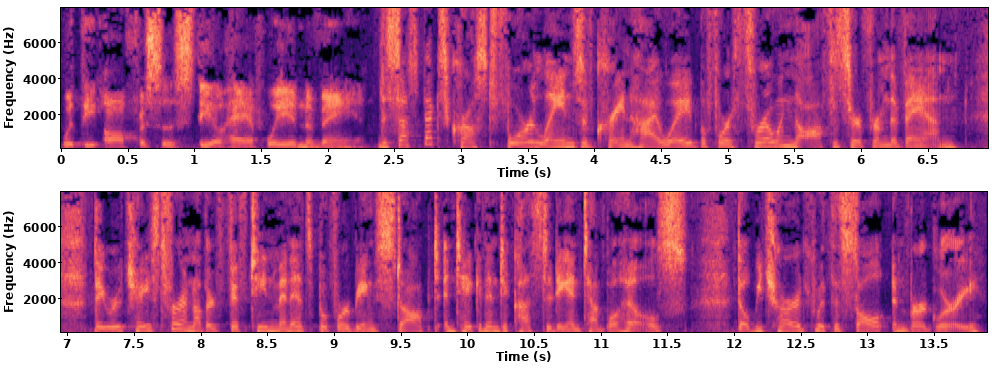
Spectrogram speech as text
with the officer still halfway in the van. The suspects crossed four lanes of Crane Highway before throwing the officer from the van. They were chased for another 15 minutes before being stopped and taken into custody in Temple Hills. They'll be charged with assault and burglary.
